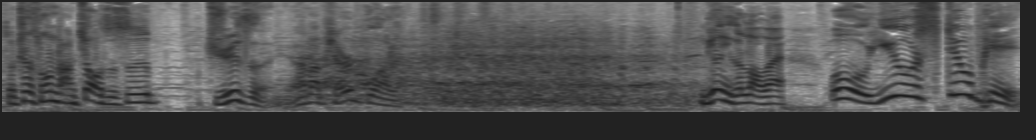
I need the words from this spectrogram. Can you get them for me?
就这从当饺子是橘子，你还把皮儿剥了。另一个老外，哦，you stupid。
